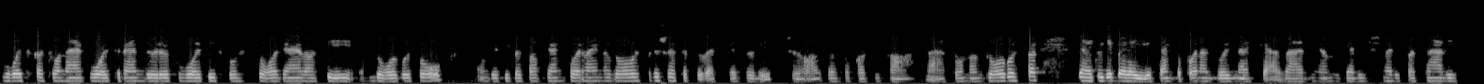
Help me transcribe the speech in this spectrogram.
volt katonák, volt rendőrök, volt titkos szolgálati dolgozók, akik az afgán kormánynak dolgoztak, és hát a következő lépcső az azok, akik a NATO-nak dolgoztak. De hát ugye beleírták a parancsba, hogy meg kell várni, amíg elismerik a tálib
